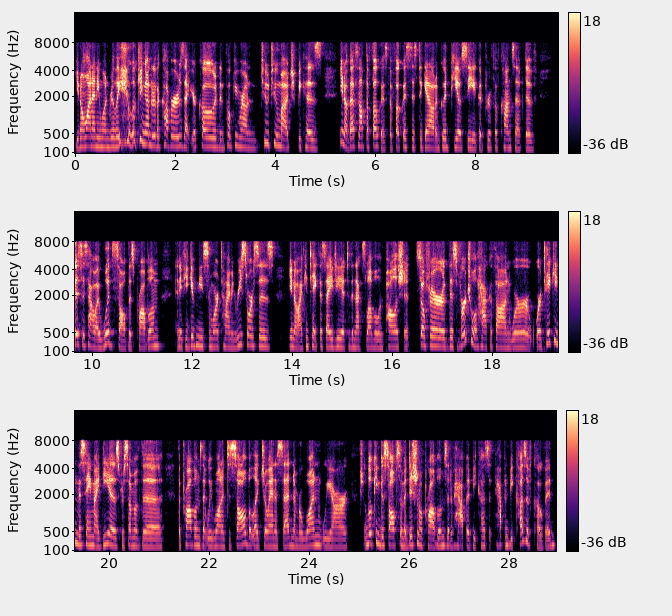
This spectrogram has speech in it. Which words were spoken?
You don't want anyone really looking under the covers at your code and poking around too too much because you know that's not the focus. The focus is to get out a good poc a good proof of concept of this is how i would solve this problem and if you give me some more time and resources you know, I can take this idea to the next level and polish it. So for this virtual hackathon, we're we're taking the same ideas for some of the the problems that we wanted to solve, but like Joanna said, number 1, we are looking to solve some additional problems that have happened because happened because of COVID.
